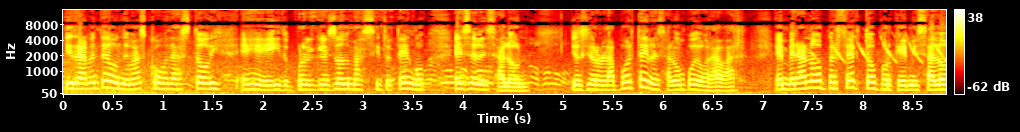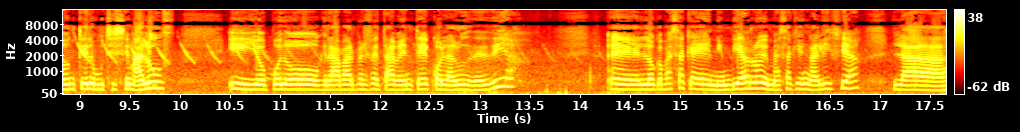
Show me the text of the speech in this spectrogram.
y realmente donde más cómoda estoy, eh, porque es donde más sitio tengo, es en el salón. Yo cierro la puerta y en el salón puedo grabar. En verano perfecto porque mi salón tiene muchísima luz y yo puedo grabar perfectamente con la luz del día. Eh, lo que pasa que en invierno y más aquí en Galicia la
